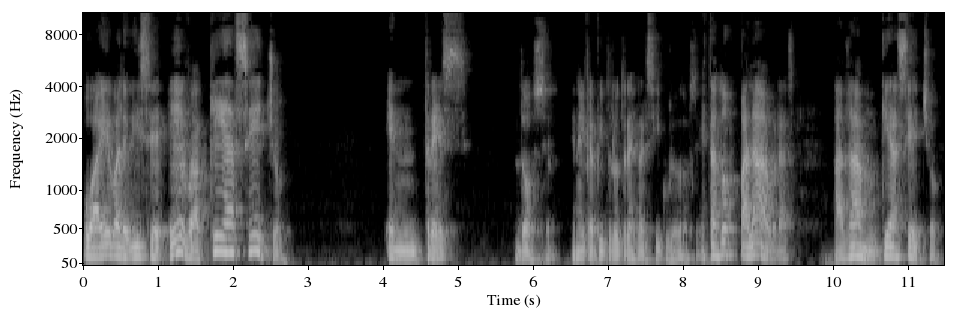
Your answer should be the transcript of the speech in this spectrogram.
o a Eva le dice, Eva, ¿qué has hecho? En 3.12, en el capítulo 3, versículo 12. Estas dos palabras, Adán, ¿qué has hecho?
